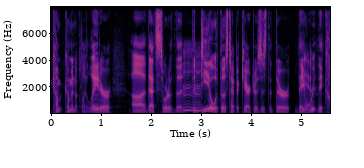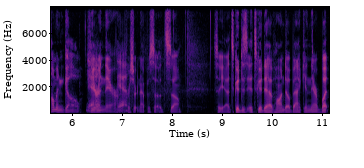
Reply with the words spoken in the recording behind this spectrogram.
come come into play later? Uh, that's sort of the, the deal with those type of characters is that they're they Mm-hmm. Yeah. re- they come and go here and there Yeah. for certain episodes. So so yeah, it's good. To, it's good to have Hondo back in there. But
